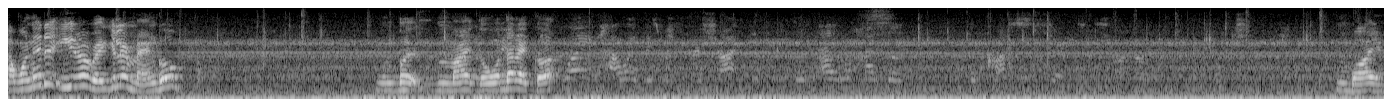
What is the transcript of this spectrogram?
I wanted to eat a regular mango, but my the one that I got, Why, how I missed my first shot is because I don't have the, the crosshairs the why?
